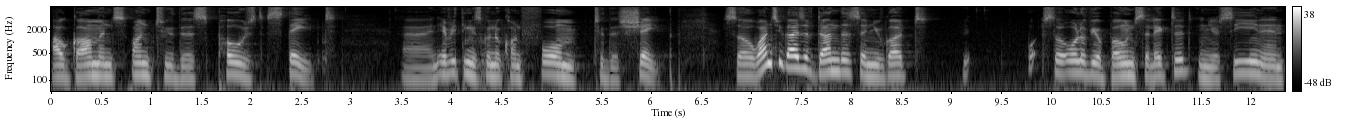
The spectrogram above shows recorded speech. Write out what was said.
our garments onto this posed state uh, and everything is going to conform to the shape. So once you guys have done this and you've got still all of your bones selected in your scene and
